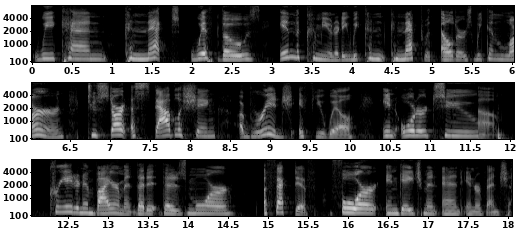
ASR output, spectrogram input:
We can connect with those in the community. We can connect with elders. We can learn to start establishing a bridge, if you will, in order to um, create an environment that, it, that is more effective for engagement and intervention.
